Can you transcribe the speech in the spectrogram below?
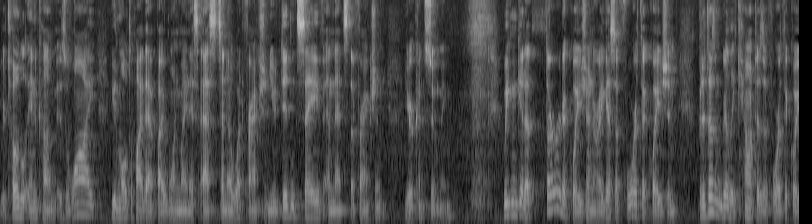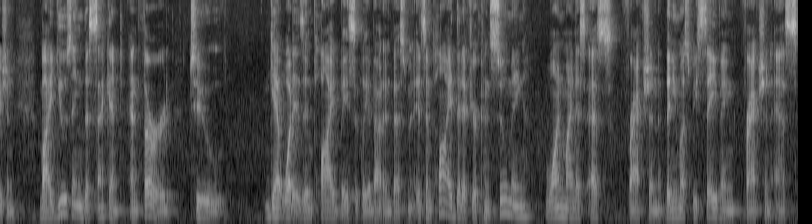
your total income is Y, you'd multiply that by 1 minus S to know what fraction you didn't save, and that's the fraction you're consuming. We can get a third equation, or I guess a fourth equation, but it doesn't really count as a fourth equation, by using the second and third to get what is implied basically about investment. It's implied that if you're consuming 1 minus s fraction, then you must be saving fraction s,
